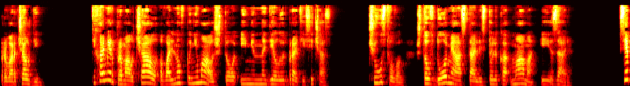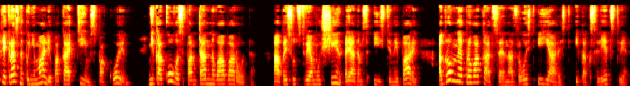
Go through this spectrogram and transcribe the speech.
проворчал Дим. Тихомир промолчал, а Вольнов понимал, что именно делают братья сейчас. Чувствовал, что в доме остались только мама и Заря. Все прекрасно понимали, пока Тим спокоен, никакого спонтанного оборота, а присутствие мужчин рядом с истинной парой – огромная провокация на злость и ярость, и, как следствие,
